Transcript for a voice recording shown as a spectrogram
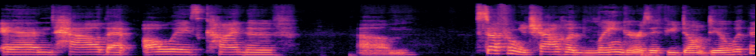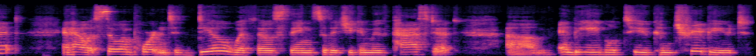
and how that always kind of um, stuff from your childhood lingers if you don't deal with it and how it's so important to deal with those things so that you can move past it um, and be able to contribute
